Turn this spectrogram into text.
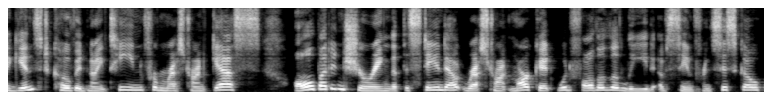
against COVID 19 from restaurant guests, all but ensuring that the standout restaurant market would follow the lead of San Francisco,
